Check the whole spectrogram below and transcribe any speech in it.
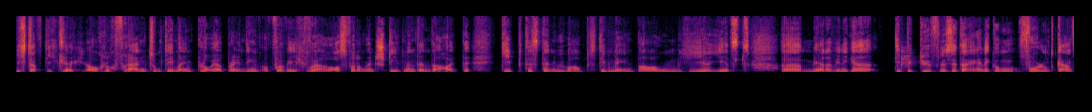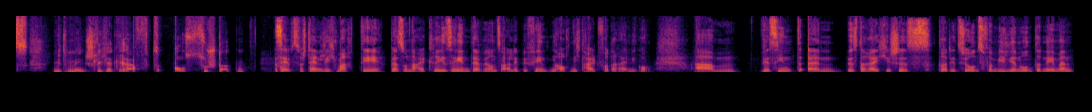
Ich darf dich gleich auch noch fragen zum Thema Employer Branding. Vor welchen Herausforderungen steht man denn da heute? Gibt es denn überhaupt die Manpower, um hier jetzt äh, mehr oder weniger die Bedürfnisse der Reinigung voll und ganz mit menschlicher Kraft auszustatten? Selbstverständlich macht die Personalkrise, in der wir uns alle befinden, auch nicht Halt vor der Reinigung. Ähm, wir sind ein österreichisches Traditionsfamilienunternehmen.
